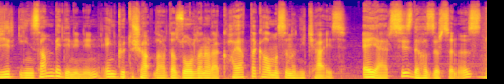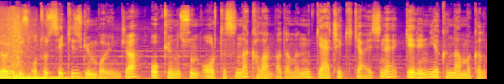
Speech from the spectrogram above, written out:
bir insan bedeninin en kötü şartlarda zorlanarak hayatta kalmasının hikayesi. Eğer siz de hazırsanız 438 gün boyunca okyanusun ortasında kalan adamın gerçek hikayesine gelin yakından bakalım.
